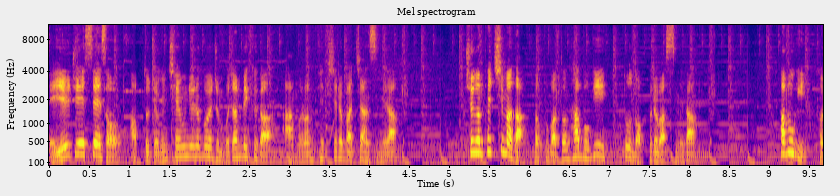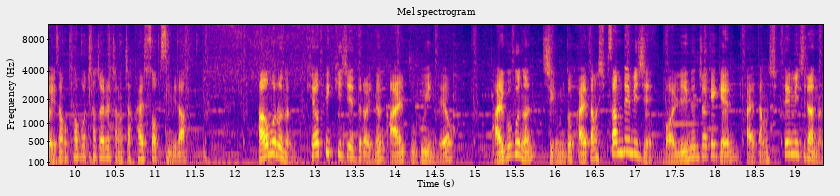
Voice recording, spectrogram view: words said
ALGS에서 압도적인 채용률을 보여준 모잠비크가 아무런 패치를 받지 않습니다. 최근 패치마다 너프 받던 하복이 또 너프를 받습니다. 하복이 더 이상 터보 차저를 장착할 수 없습니다. 다음으로는 케어 패키지에 들어있는 R99인데요. R99는 지금도 발당 13 데미지에 멀리 있는 적에겐 발당 10 데미지라는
